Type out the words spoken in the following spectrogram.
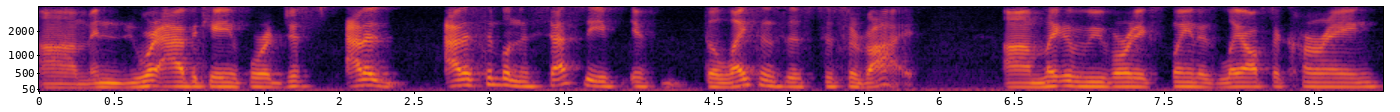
um, and we're advocating for it just out of out of simple necessity if, if the license is to survive. Um, like we've already explained, there's layoffs occurring,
